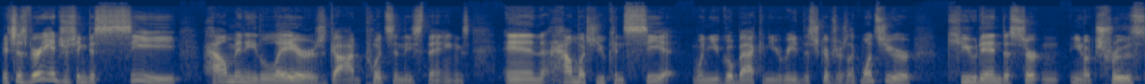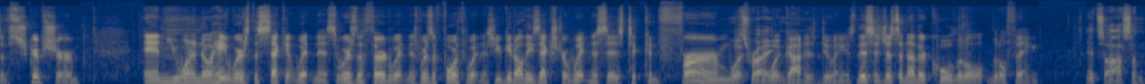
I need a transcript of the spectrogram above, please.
it's just very interesting to see how many layers God puts in these things and how much you can see it when you go back and you read the scriptures. Like once you're cued into certain, you know, truths of scripture and you want to know, hey, where's the second witness? Where's the third witness? Where's the fourth witness? You get all these extra witnesses to confirm what, right. what God is doing. Is this is just another cool little little thing. It's awesome.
